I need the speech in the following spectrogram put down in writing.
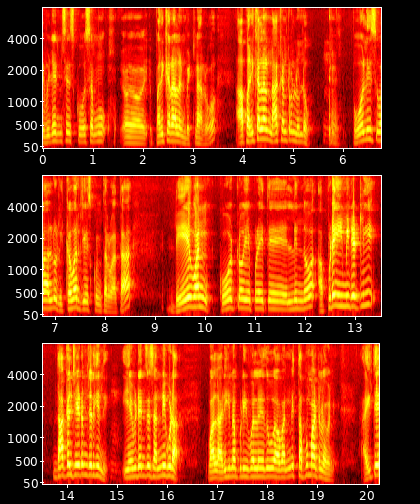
ఎవిడెన్సెస్ కోసము పరికరాలను పెట్టినారో ఆ పరికరాలు నా కంట్రోల్ ఉండవు. పోలీస్ వాళ్ళు రికవర్ చేసుకున్న తర్వాత డే వన్ కోర్టులో ఎప్పుడైతే వెళ్ళిందో అప్పుడే ఇమీడియట్లీ దాఖలు చేయడం జరిగింది. ఈ ఎవిడెన్సెస్ అన్నీ కూడా. వాళ్ళు అడిగినప్పుడు ఇవ్వలేదు అవన్నీ తప్పు మాటలు అవన్నీ. అయితే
